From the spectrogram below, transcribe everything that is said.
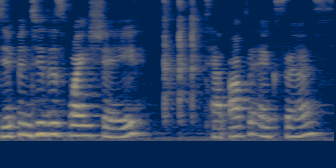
Dip into this white shade, tap off the excess.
